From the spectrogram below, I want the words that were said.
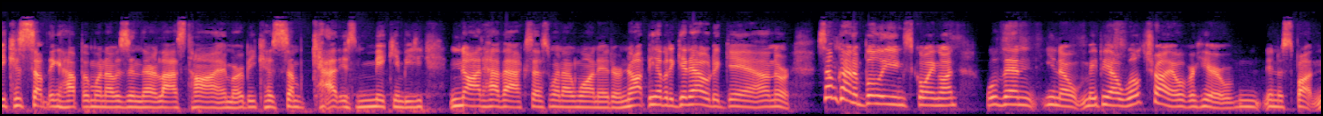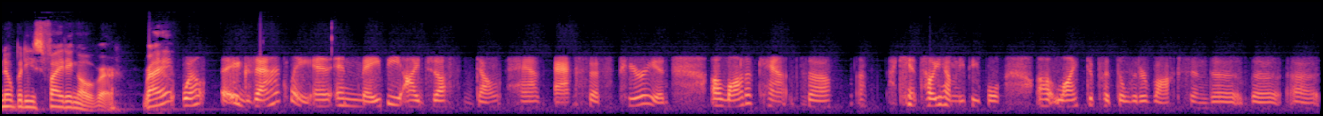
because something happened when I was in there last time, or because some cat is making me not have access when I want it, or not be able to get out again, or some kind of bullying's going on, well, then, you know, maybe I will try over here in a spot nobody's fighting over, right? Well, exactly. And, and maybe I just don't have access, period. A lot of cats, uh, I can't tell you how many people uh, like to put the litter box in the the uh,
